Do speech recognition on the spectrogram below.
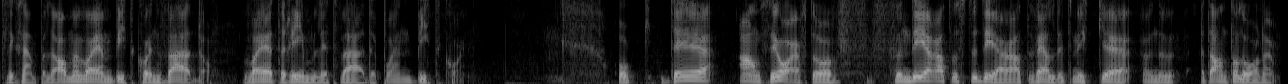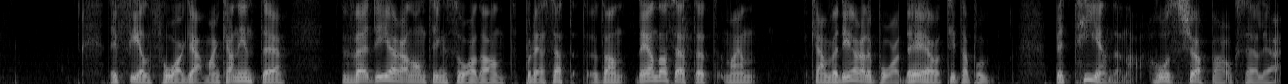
till exempel, ja men vad är en bitcoin värd då? Vad är ett rimligt värde på en bitcoin? Och det anser jag efter att ha funderat och studerat väldigt mycket under ett antal år nu. Det är fel fråga. Man kan inte värdera någonting sådant på det sättet. Utan det enda sättet man kan värdera det på det är att titta på beteendena hos köpare och säljare.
